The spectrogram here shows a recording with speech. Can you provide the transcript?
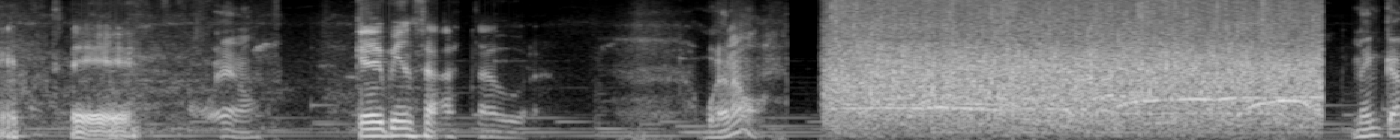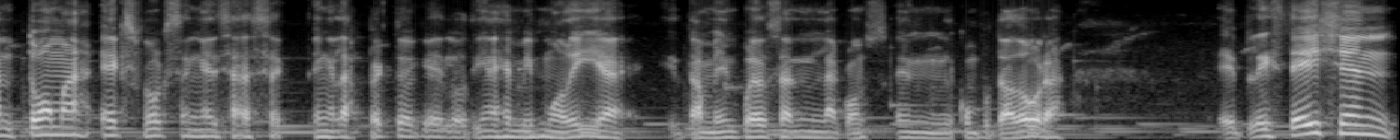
Este, bueno. ¿qué piensas hasta ahora? bueno Me encantó más Xbox en el, en el aspecto de que lo tienes el mismo día y también puedes usar en la, en computadora. El PlayStation,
